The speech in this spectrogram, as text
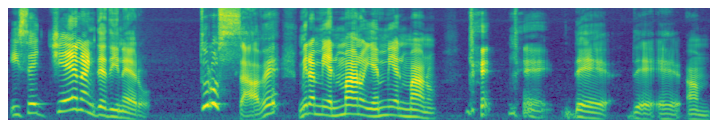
y se llenan de dinero. Tú lo sabes. Mira, mi hermano y es mi hermano de, de, de, de, eh, um,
